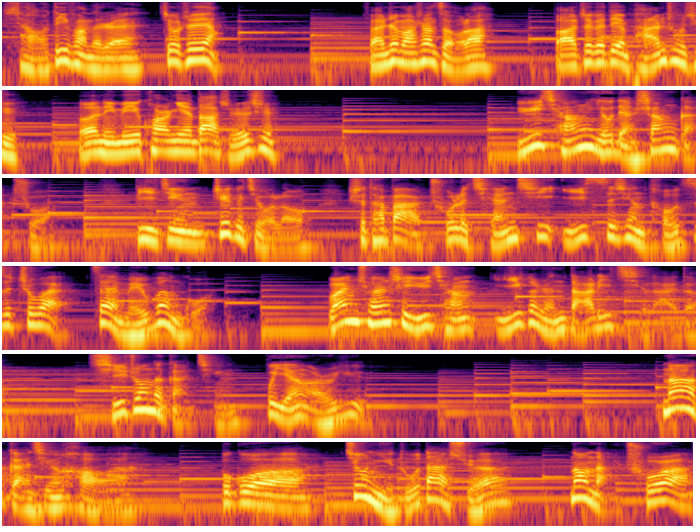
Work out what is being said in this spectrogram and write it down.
小地方的人就这样。反正马上走了，把这个店盘出去，和你们一块儿念大学去。于强有点伤感说：“毕竟这个酒楼是他爸除了前期一次性投资之外，再没问过。”完全是于强一个人打理起来的，其中的感情不言而喻。那感情好啊，不过就你读大学，闹哪出啊？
